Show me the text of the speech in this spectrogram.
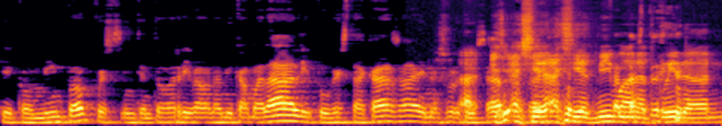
que com vinc poc, pues, intento arribar una mica malalt i puc estar a casa i no sortir, Ah, saps? així, així et mimen, et cuiden...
